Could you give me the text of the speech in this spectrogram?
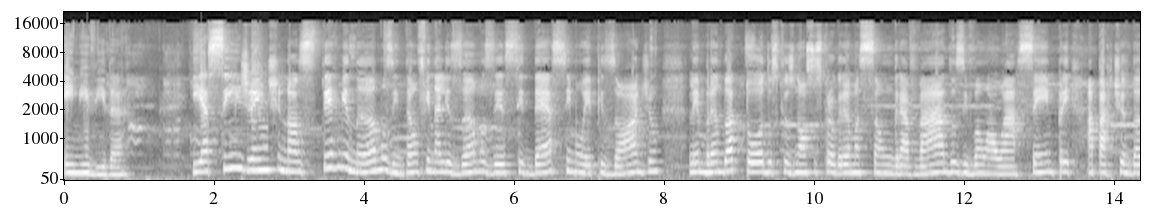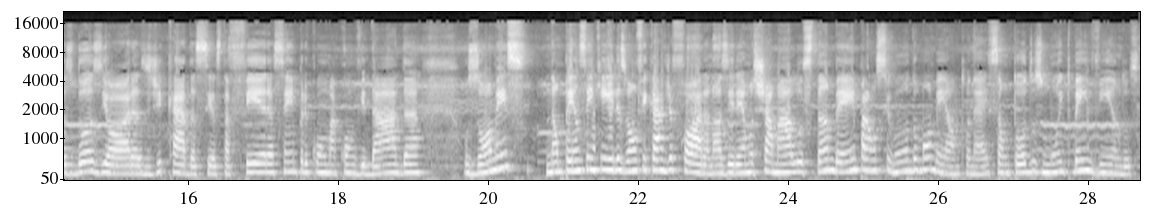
em minha vida. E assim, gente, nós terminamos, então finalizamos esse décimo episódio. Lembrando a todos que os nossos programas são gravados e vão ao ar sempre a partir das 12 horas de cada sexta-feira, sempre com uma convidada. Os homens não pensem que eles vão ficar de fora, nós iremos chamá-los também para um segundo momento, né? E são todos muito bem-vindos.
